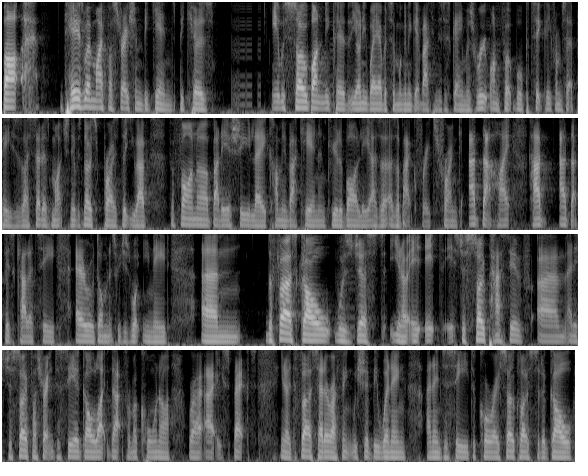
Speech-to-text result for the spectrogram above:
But here's where my frustration begins because it was so abundantly clear that the only way Everton were going to get back into this game was route one football, particularly from set pieces. I said as much, and it was no surprise that you have Fofana, Badiashile coming back in, and Koulibaly as a as a back three to try and add that height, add add that physicality, aerial dominance, which is what you need. Um, the first goal was just you know it, it it's just so passive um, and it's just so frustrating to see a goal like that from a corner where I, expect you know the first header I think we should be winning and then to see Doucouré so close to the goal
